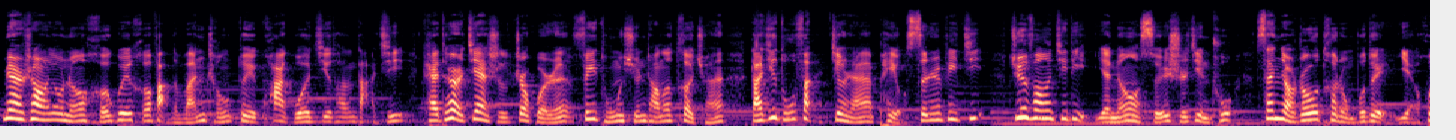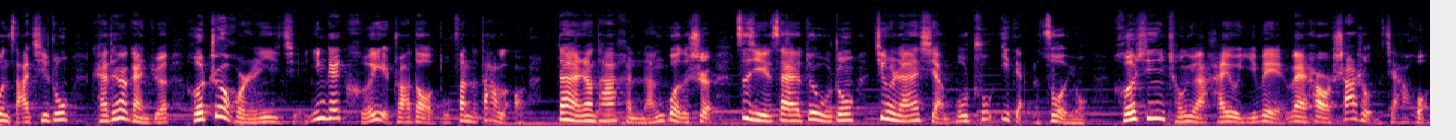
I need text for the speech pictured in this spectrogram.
面上又能合规合法的完成对跨国集团的打击。凯特见识了这伙人非同寻常的特权，打击毒贩竟然配有私人飞机，军方基地也能随时进出，三角洲特种部队也混杂其中。凯特感觉和这伙人一起，应该可以抓到毒贩的大佬。但让他很难过的是，自己在队伍中竟然显不出一点的作用。核心成员还有一位外号“杀手”的家伙，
